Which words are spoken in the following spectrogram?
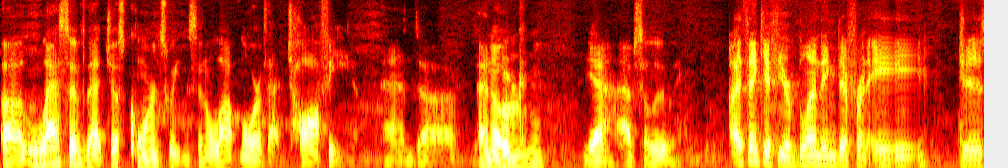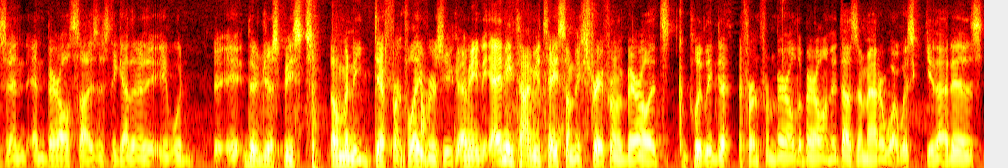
uh, less of that just corn sweetness and a lot more of that toffee and uh, and oak. Caramel. Yeah, absolutely. I think if you're blending different age ages and, and barrel sizes together, it would it, there'd just be so many different flavors. You, I mean, anytime you taste something straight from a barrel, it's completely different from barrel to barrel, and it doesn't matter what whiskey that is.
